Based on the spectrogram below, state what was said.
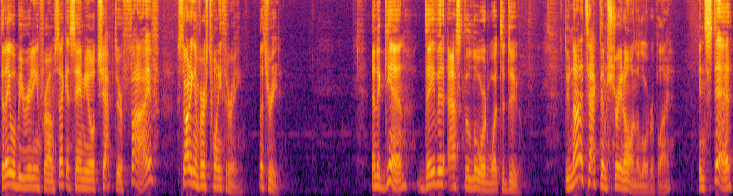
Today we'll be reading from 2 Samuel chapter 5, starting in verse 23. Let's read. And again, David asked the Lord what to do. Do not attack them straight on, the Lord replied. Instead,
